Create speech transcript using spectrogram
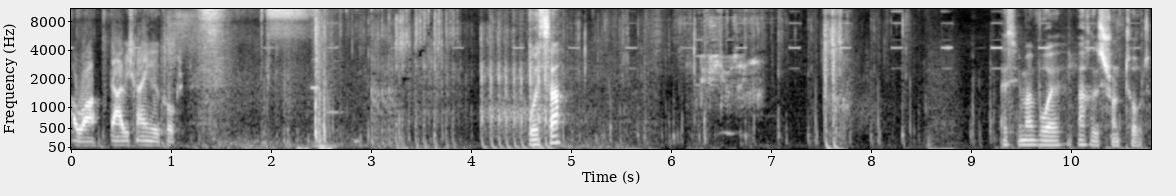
Aua, da habe ich reingeguckt. Wo ist er? Weiß jemand, wo er... Ach, ist schon tot.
